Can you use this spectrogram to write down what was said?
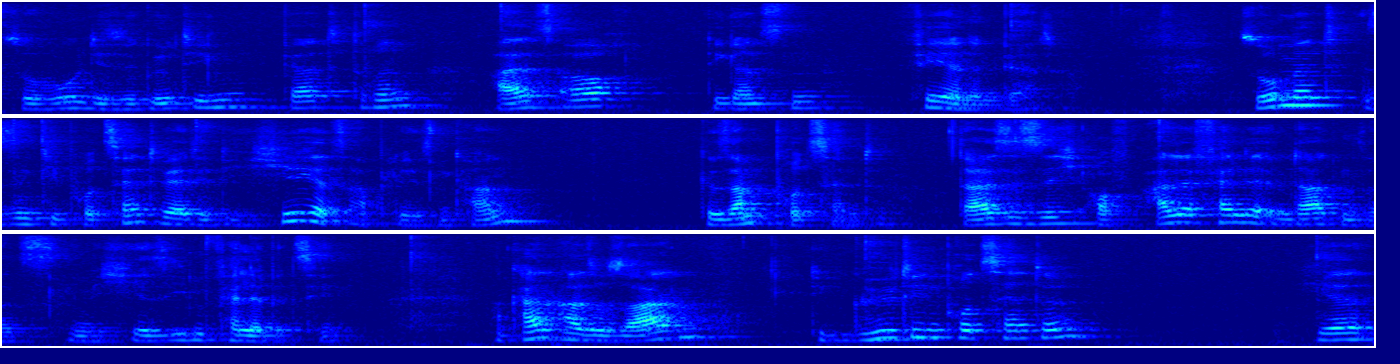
sowohl diese gültigen Werte drin, als auch die ganzen fehlenden Werte. Somit sind die Prozentwerte, die ich hier jetzt ablesen kann, Gesamtprozente, da sie sich auf alle Fälle im Datensatz, nämlich hier sieben Fälle beziehen. Man kann also sagen, die gültigen Prozente hier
